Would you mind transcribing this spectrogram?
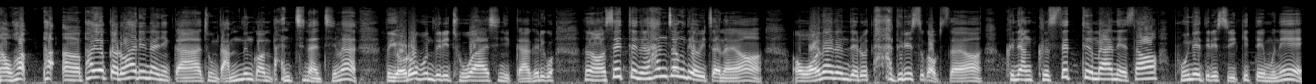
어, 화, 파, 어, 파격가로 할인하니까 좀 남는 건 많진 않지만 또 여러분들이 좋아하시니까 그리고 어, 세트는 한정되어 있잖아요. 어, 원하는 대로 다 드릴 수가 없어요. 그냥 그 세트만 해서 보내드릴 수 있기 때문에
